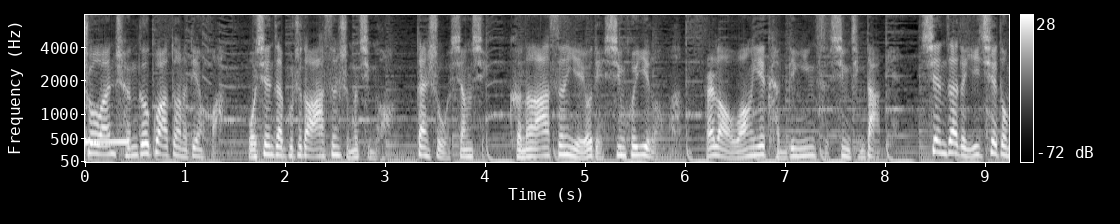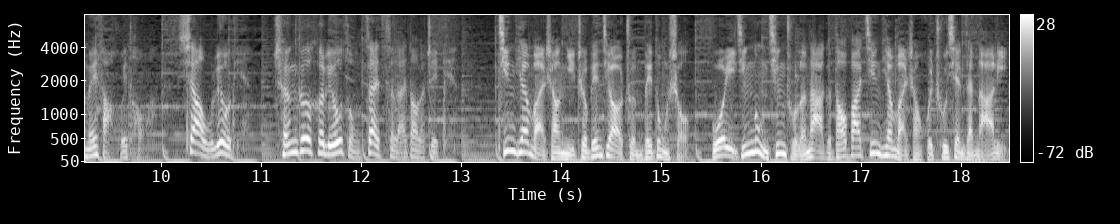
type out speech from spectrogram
说完，陈哥挂断了电话。我现在不知道阿森什么情况，但是我相信，可能阿森也有点心灰意冷了，而老王也肯定因此性情大变。现在的一切都没法回头了。下午六点，陈哥和刘总再次来到了这边。今天晚上你这边就要准备动手，我已经弄清楚了那个刀疤今天晚上会出现在哪里，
